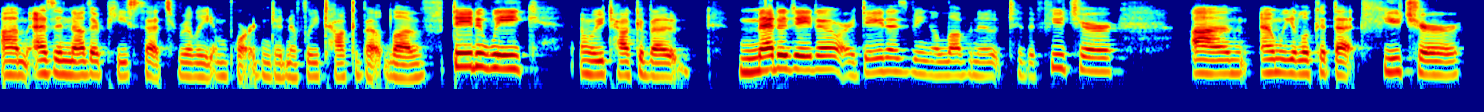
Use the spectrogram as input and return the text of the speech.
um, as another piece that's really important. And if we talk about Love Data Week and we talk about metadata or data as being a love note to the future, um, and we look at that future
